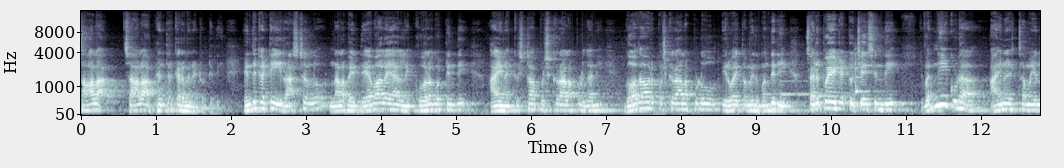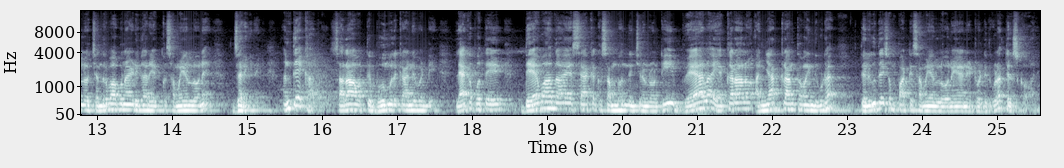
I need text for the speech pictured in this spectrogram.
చాలా చాలా అభ్యంతరకరమైనటువంటిది. ఎందుకంటే ఈ రాష్ట్రంలో నలభై దేవాలయాల్ని కూలగొట్టింది ఆయన కృష్ణా పుష్కరాలప్పుడు కానీ గోదావరి పుష్కరాలప్పుడు ఇరవై తొమ్మిది మందిని చనిపోయేటట్టు చేసింది. ఇవన్నీ కూడా ఆయన సమయంలో చంద్రబాబు నాయుడు గారి యొక్క సమయంలోనే జరిగినాయి. అంతేకాదు సదావర్తి భూములు కానివ్వండి లేకపోతే దేవాదాయ శాఖకు సంబంధించినటువంటి వేల ఎకరాలు అన్యాక్రాంతమైంది కూడా తెలుగుదేశం పార్టీ సమయంలోనే అనేటువంటిది కూడా తెలుసుకోవాలి.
